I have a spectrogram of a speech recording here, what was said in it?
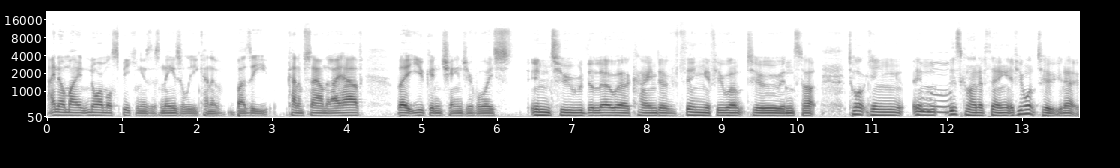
I know my normal speaking is this nasally kind of buzzy kind of sound that I have, but you can change your voice. Into the lower kind of thing if you want to and start talking in mm-hmm. this kind of thing if you want to you know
